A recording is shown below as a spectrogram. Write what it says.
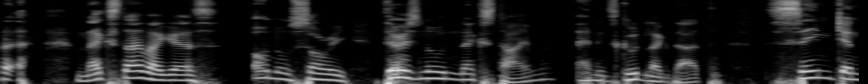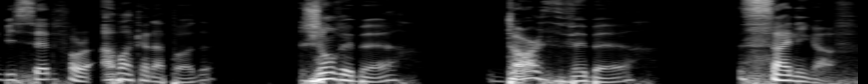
next time, I guess. Oh no, sorry, there is no next time, and it's good like that. Same can be said for Abracadapod. Jean Weber, Darth Weber, signing off.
